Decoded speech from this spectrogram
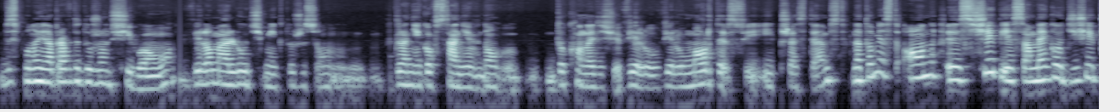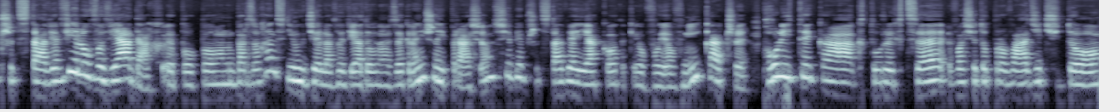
dysponuje naprawdę dużą siłą, wieloma ludźmi, którzy są dla niego w stanie no, dokonać wielu, wielu morderstw i, i przestępstw. Natomiast on z siebie samego dzisiaj przedstawia w wielu wywiadach, bo, bo on bardzo chętnie udziela wywiadów na zagranicznej prasie, on siebie przedstawia jako takiego wojownika czy polityka, który chce właśnie doprowadzić do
